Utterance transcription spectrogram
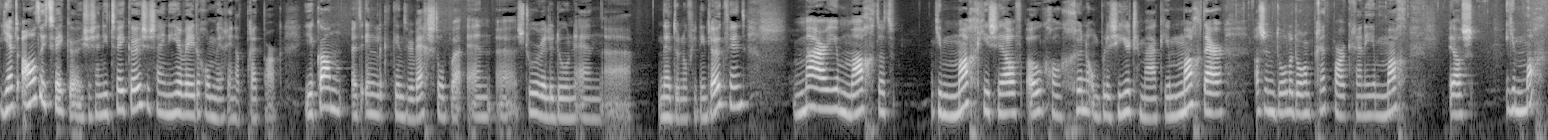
Je hebt altijd twee keuzes en die twee keuzes zijn hier wederom weer in dat pretpark. Je kan het innerlijke kind weer wegstoppen en uh, stoer willen doen en uh, net doen of je het niet leuk vindt. Maar je mag dat je mag jezelf ook gewoon gunnen om plezier te maken. Je mag daar als een dolle door een pretpark rennen. Je mag als je mag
